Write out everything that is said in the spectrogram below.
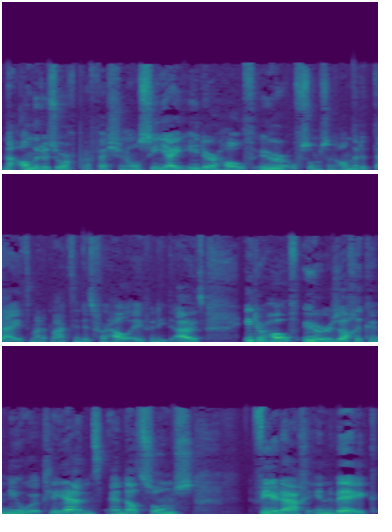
nou, andere zorgprofessionals zie jij ieder half uur of soms een andere tijd. Maar dat maakt in dit verhaal even niet uit. Ieder half uur zag ik een nieuwe cliënt. En dat soms vier dagen in de week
